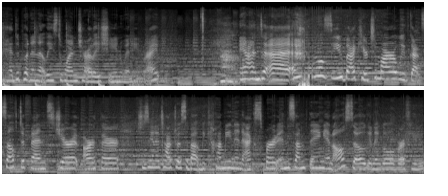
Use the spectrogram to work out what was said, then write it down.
I had to put in at least one Charlie Sheen winning, right? And uh, we'll see you back here tomorrow. We've got self defense, Jarrett Arthur. She's going to talk to us about becoming an expert in something and also going to go over a few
